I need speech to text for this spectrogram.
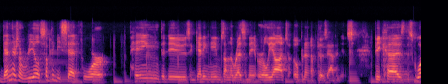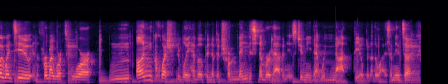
Then there's a real something to be said for paying the dues and getting names on the resume early on to open up those avenues. Because the school I went to and the firm I worked for unquestionably have opened up a tremendous number of avenues to me that would not be open otherwise. I mean, it's a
